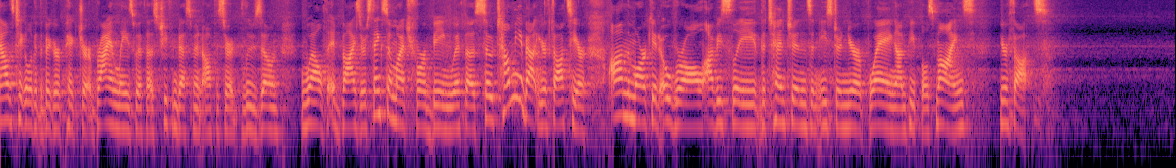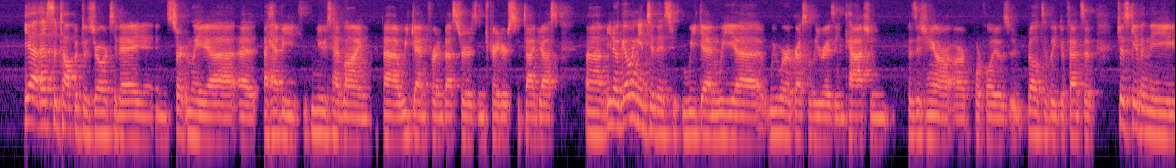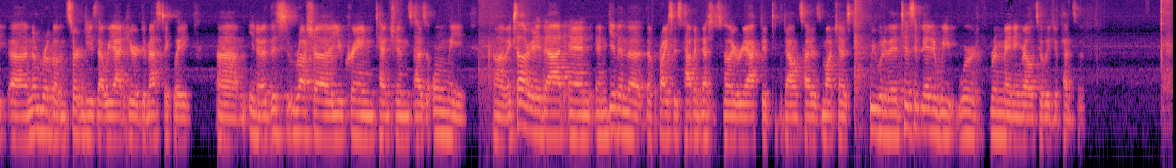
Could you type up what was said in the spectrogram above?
Now let's take a look at the bigger picture. Brian Lee's with us, Chief Investment Officer at Blue Zone Wealth Advisors. Thanks so much for being with us. So tell me about your thoughts here on the market overall. Obviously, the tensions in Eastern Europe weighing on people's minds. Your thoughts? Yeah, that's the topic du jour today, and certainly uh, a, a, heavy news headline uh, weekend for investors and traders to digest. Um, you know, going into this weekend, we uh, we were aggressively raising cash and positioning our, our portfolios relatively defensive, just given the uh, number of uncertainties that we had here domestically. Um, you know, this Russia-Ukraine tensions has only um, accelerated that, and and given the the prices haven't necessarily reacted to the downside as much as we would have anticipated, we were remaining relatively defensive.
